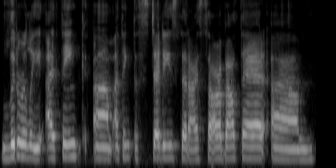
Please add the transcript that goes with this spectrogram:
literally. I think um, I think the studies that I saw about that. Um,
